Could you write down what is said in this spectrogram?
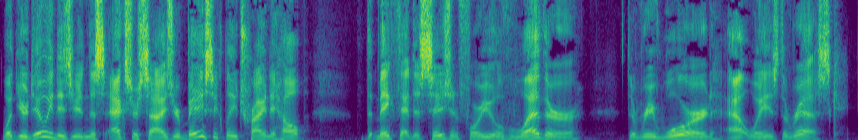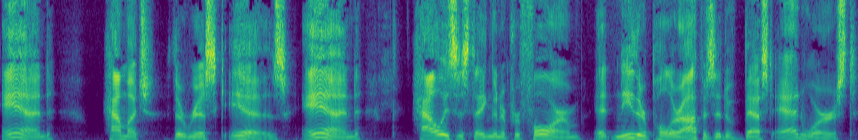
what you're doing is you're in this exercise, you're basically trying to help make that decision for you of whether the reward outweighs the risk and how much the risk is. And how is this thing going to perform at neither polar opposite of best and worst?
